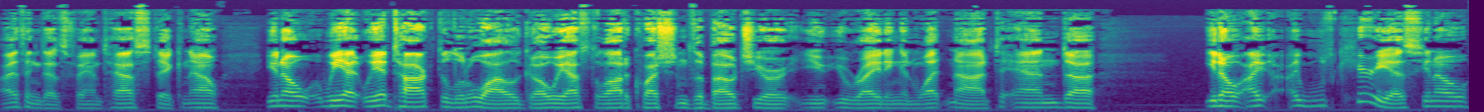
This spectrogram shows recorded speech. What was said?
I think that's fantastic. Now, you know, we had we had talked a little while ago. We asked a lot of questions about your you, your writing and whatnot, and uh, you know, I I was curious. You know,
